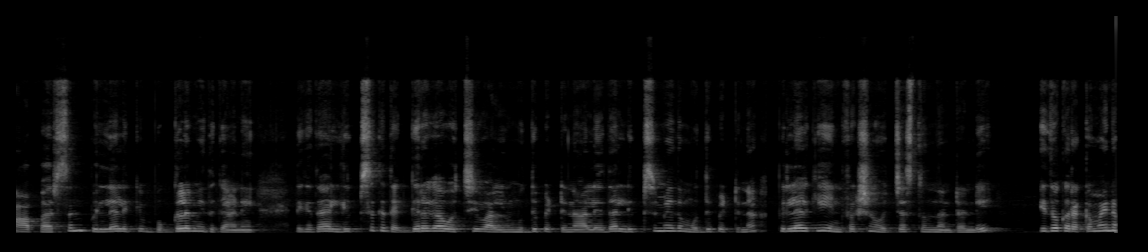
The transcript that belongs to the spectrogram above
ఆ పర్సన్ పిల్లలకి బుగ్గల మీద కానీ లేదా లిప్స్కి దగ్గరగా వచ్చి వాళ్ళని ముద్దు పెట్టినా లేదా లిప్స్ మీద ముద్దు పెట్టినా పిల్లలకి ఇన్ఫెక్షన్ వచ్చేస్తుందంటండి. ఇది ఒక రకమైన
